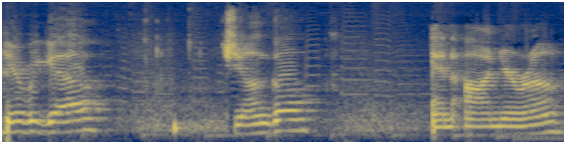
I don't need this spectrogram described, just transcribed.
Here we go. Jungle and on your own.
